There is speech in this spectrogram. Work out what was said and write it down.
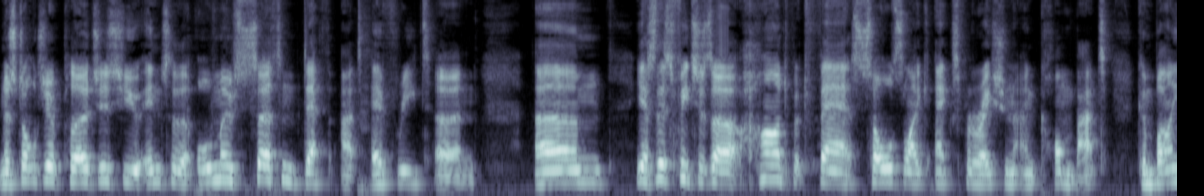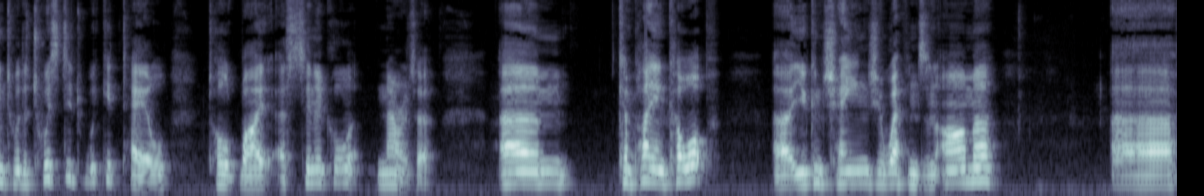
Nostalgia plunges you into the almost certain death at every turn. Um, yes, this features a hard but fair Souls-like exploration and combat, combined with a twisted, wicked tale told by a cynical narrator. Um, can play in co-op. Uh, you can change your weapons and armor. Uh,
